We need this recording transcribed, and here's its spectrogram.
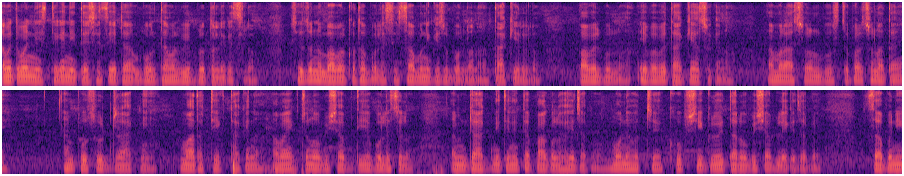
আমি তোমার নিজ থেকে নিতে এসেছি, এটা বলতে আমার বিব্রত লেগেছিল। সেজন্য বাবার কথা বলেছি, শ্রাবণী কিছু বলল না, তাকিয়ে রইল। পাবেল বলল, এভাবে তাকিয়ে আছো কেন? আমার আচরণ বুঝতে পারছ না তাই? আমি প্রচুর ড্রাগ নিই, মাথা ঠিক থাকে না। আমার একজন অভিশাপ দিয়ে বলেছিল, আমি ড্রাগ নিতে নিতে পাগল হয়ে যাব। মনে হচ্ছে খুব শীঘ্রই তার অভিশাপ লেগে যাবে। শ্রাবণী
